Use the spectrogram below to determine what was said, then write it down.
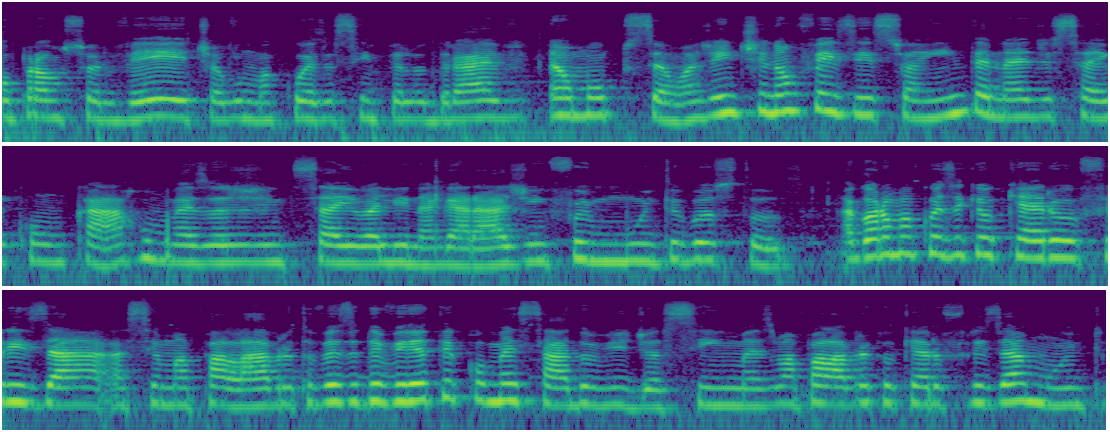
comprar um sorvete, alguma coisa assim pelo drive, é uma opção. A gente não fez isso ainda, né, de sair com o carro, mas hoje a gente saiu ali na garagem e foi muito gostoso. Agora uma coisa que eu quero frisar, assim, uma palavra, talvez eu deveria ter começado o vídeo assim, mas uma palavra que eu quero frisar muito,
